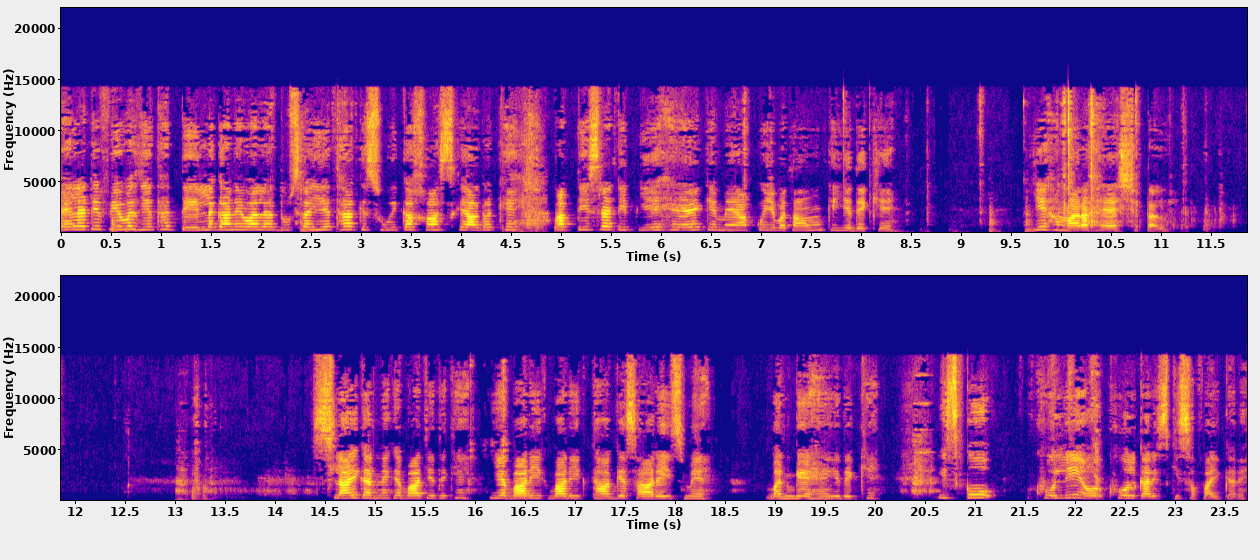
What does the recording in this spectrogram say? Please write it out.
पहला टिप व्यूवर्स ये था, तेल लगाने वाला। दूसरा ये था कि सुई का खास ख्याल रखें। अब तीसरा टिप ये है कि मैं आपको ये बताऊँ कि ये देखें, ये हमारा है शटल सिलाई करने के बाद ये देखें, ये बारीक बारीक धागे सारे इसमें बन गए हैं, ये देखें। इसको खोलें और खोल कर इसकी सफ़ाई करें।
